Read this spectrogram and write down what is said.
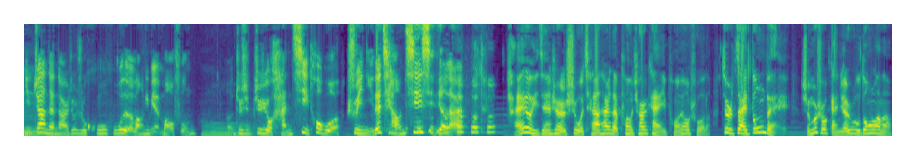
你站在那儿就是呼呼的往里面冒风，哦嗯，就是就是有寒气透过水泥的墙侵袭进来。还有一件事儿是我前两天在朋友圈看一朋友说的，就是在东北。什么时候感觉入冬了呢？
